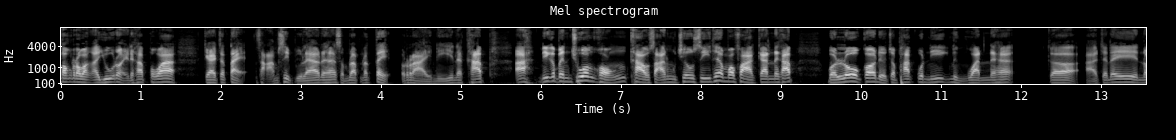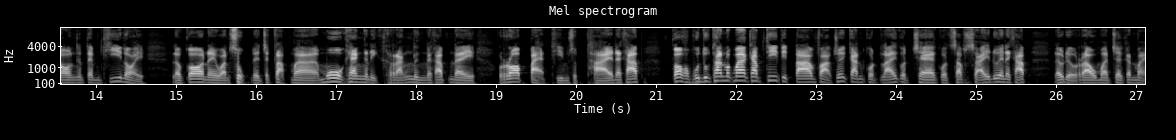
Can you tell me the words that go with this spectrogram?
ต้องระวังอายุหน่อยนะครับ เพราะว่าแกจะแตะ 30 อยู่แล้วนะฮะสำหรับนักเตะรายนี้นะครับอะนี่ก็เป็นช่วงของข่าวสารของเชลซีที่เอามาฝากกันนะครับบอลโลกก็เดี๋ยวจะพักวันนี้อีกหนึ่งวันนะฮะ ก็อาจจะได้นอนกันเต็มที่หน่อย แล้วก็ในวันศุกร์เนี่ยจะกลับมาโม่แข่งกันอีกครั้งหนึ่งนะครับ ในรอบ 8 ทีมสุดท้ายนะครับ ก็ขอบคุณทุกท่านมากๆครับที่ติดตามฝากช่วยกันกดไลค์กดแชร์กด Subscribe ด้วยนะครับ แล้วเดี๋ยวเรามาเจอกันใหม่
